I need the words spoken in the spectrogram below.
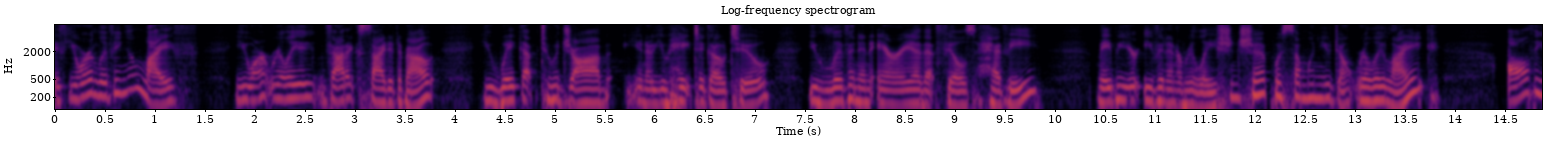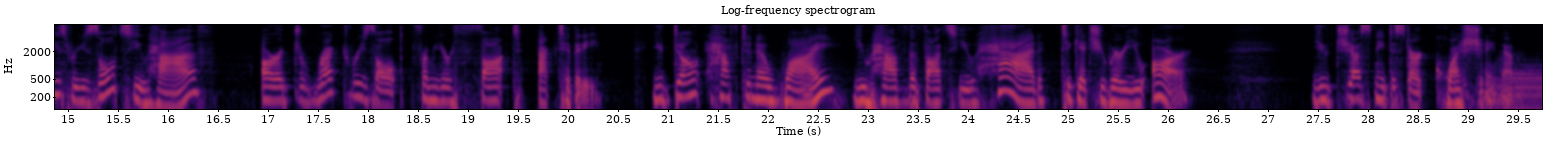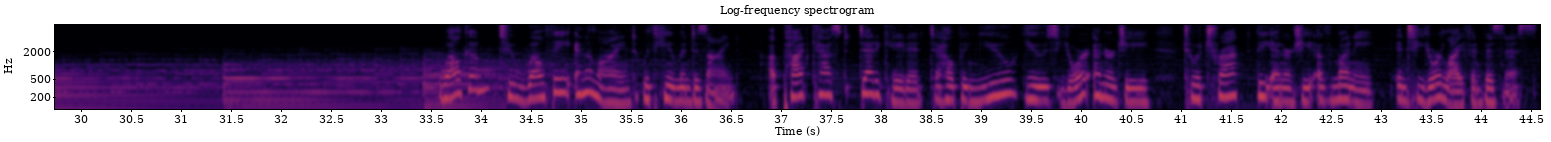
if you're living a life you aren't really that excited about, you wake up to a job, you know, you hate to go to, you live in an area that feels heavy, maybe you're even in a relationship with someone you don't really like, all these results you have are a direct result from your thought activity. You don't have to know why you have the thoughts you had to get you where you are. You just need to start questioning them. Welcome to Wealthy and Aligned with Human Design, a podcast dedicated to helping you use your energy to attract the energy of money into your life and business.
